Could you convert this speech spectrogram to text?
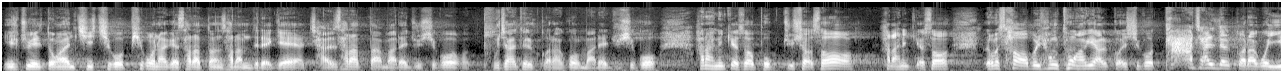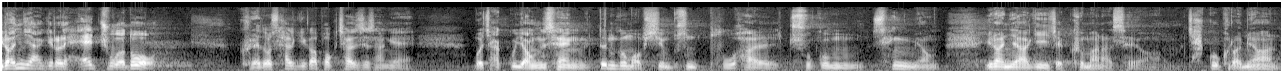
일주일 동안 지치고 피곤하게 살았던 사람들에게 잘 살았다 말해주시고 부자 될 거라고 말해주시고 하나님께서 복 주셔서 하나님께서 사업을 형통하게 할 것이고 다 잘 될 거라고 이런 이야기를 해 주어도 그래도 살기가 벅찬 세상에 뭐 자꾸 영생 뜬금없이 무슨 부활 죽음 생명 이런 이야기 이제 그만하세요. 자꾸 그러면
